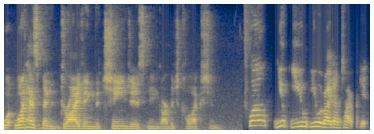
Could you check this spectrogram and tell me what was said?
what, what has been driving the changes in garbage collection? Well, you, you, you were right on target.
